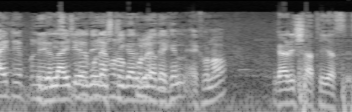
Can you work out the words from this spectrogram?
লাইটের লাইটের স্টিকারগুলো। দেখেন এখনও গাড়ির সাথেই আছে।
